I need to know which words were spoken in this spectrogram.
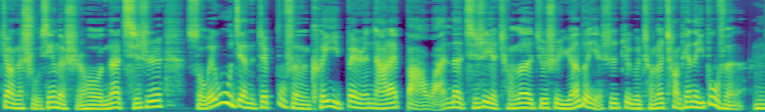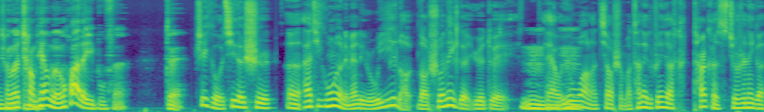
这样的属性的时候，那其实所谓物件的这部分可以被人拿来把玩的，其实也成了就是原本也是这个成了唱片的一部分，成了唱片文化的一部分。对，这个我记得是，呃，IT 攻略里面李如一老老说那个乐队，嗯，哎呀，我又忘了叫什么，他那个专辑叫 Tarkus，就是那个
